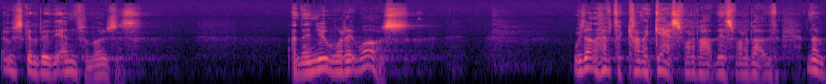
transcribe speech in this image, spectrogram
It was going to be the end for Moses. And they knew what it was. We don't have to kind of guess, what about this, what about this? No,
